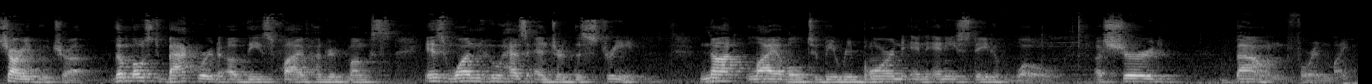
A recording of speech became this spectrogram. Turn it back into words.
Shariputra, the most backward of these 500 monks, is one who has entered the stream not liable to be reborn in any state of woe, assured, bound for enlightenment.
